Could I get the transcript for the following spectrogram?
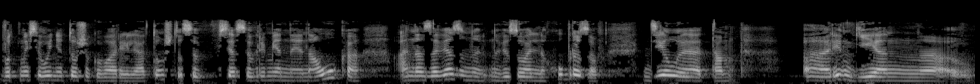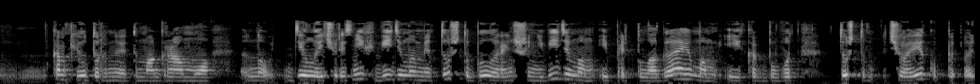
вот мы сегодня тоже говорили о том, что вся современная наука, она завязана на визуальных образах, делая там а, рентген, а, компьютерную томограмму, но делая через них видимыми то, что было раньше невидимым и предполагаемым, и как бы вот то, что человеку, э,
